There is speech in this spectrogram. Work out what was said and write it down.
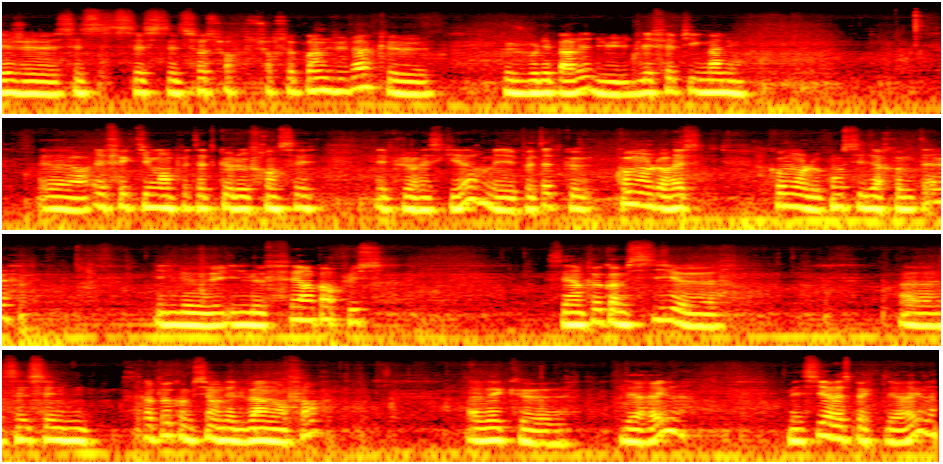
Et c'est sur, sur, ce point de vue-là que, je voulais parler du, de l'effet Pygmalion. Alors, effectivement, peut-être que le français est plus resquilleur, mais peut-être que, comme on, le on le considère comme tel, il le, fait encore plus. C'est un peu comme si. Euh, euh, c'est un peu comme si on élevait un enfant avec euh, des règles, mais s'il respecte les règles,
